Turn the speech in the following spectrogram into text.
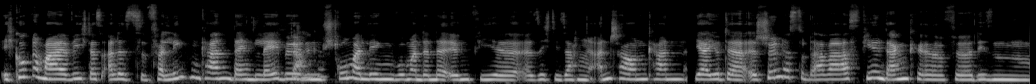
Ich gucke nochmal, wie ich das alles verlinken kann. Dein Label, Danke. den Stromerling, wo man dann da irgendwie äh, sich die Sachen anschauen kann. Ja, Jutta, äh, schön, dass du da warst. Vielen Dank äh, für diesen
